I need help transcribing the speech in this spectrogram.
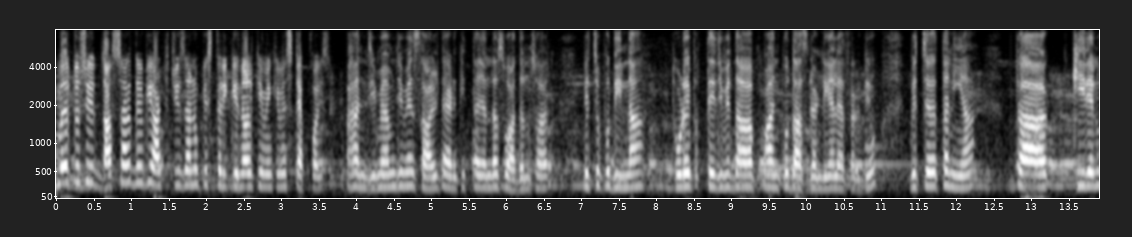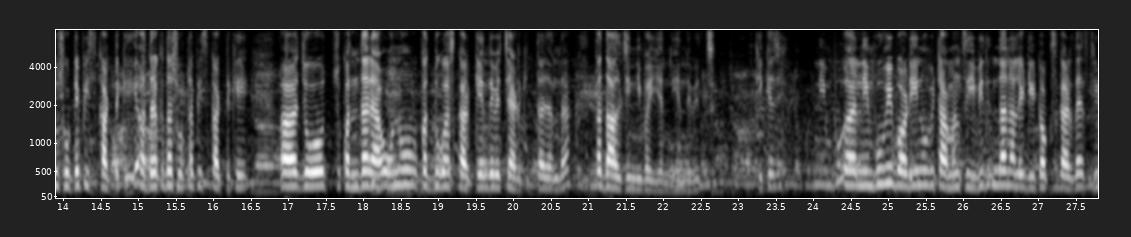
ਮਤਲਬ ਤੁਸੀਂ ਦੱਸ ਸਕਦੇ ਹੋ ਕਿ ਅੱਠ ਚੀਜ਼ਾਂ ਨੂੰ ਕਿਸ ਤਰੀਕੇ ਨਾਲ ਕਿਵੇਂ ਕਿਵੇਂ ਸਟੈਪ ਵਾਈਜ਼ ਹਾਂਜੀ ਮੈਮ ਜਿਵੇਂ ਸਾਲਟ ਐਡ ਕੀਤਾ ਜਾਂਦਾ ਸਵਾਦ ਅਨੁਸਾਰ ਵਿੱਚ ਪੁਦੀਨਾ ਥੋੜੇ ਪੱਤੇ ਜਿਵੇਂ ਦਾ 5 ਤੋਂ 10 ਡੰਡੀਆਂ ਲੈ ਸਕਦੇ ਹੋ ਵਿੱਚ ਧਨੀਆ ਤਾਂ ਖੀਰੇ ਨੂੰ ਛੋਟੇ ਪੀਸ ਕੱਟ ਕੇ ਅਦਰਕ ਦਾ ਛੋਟਾ ਪੀਸ ਕੱਟ ਕੇ ਅ, ਜੋ ਚੁਕੰਦਰ ਹੈ ਉਹਨੂੰ ਕੱਦੂਕਸ ਕਰਕੇ ਇਹਦੇ ਵਿੱਚ ਐਡ ਕੀਤਾ ਜਾਂਦਾ। ਤਾਂ ਦਾਲਚੀਨੀ ਪਾਈ ਜਾਂਦੀ ਹੈ ਇਹਦੇ ਵਿੱਚ। ਠੀਕ ਹੈ ਜੀ? ਨਿੰਬੂ ਅ, ਨਿੰਬੂ ਵੀ ਬਾਡੀ ਨੂੰ ਵਿਟਾਮਿਨ ਸੀ ਵੀ ਦਿੰਦਾ ਨਾਲੇ ਡੀਟੌਕਸ ਕਰਦਾ ਇਸ ਲਈ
